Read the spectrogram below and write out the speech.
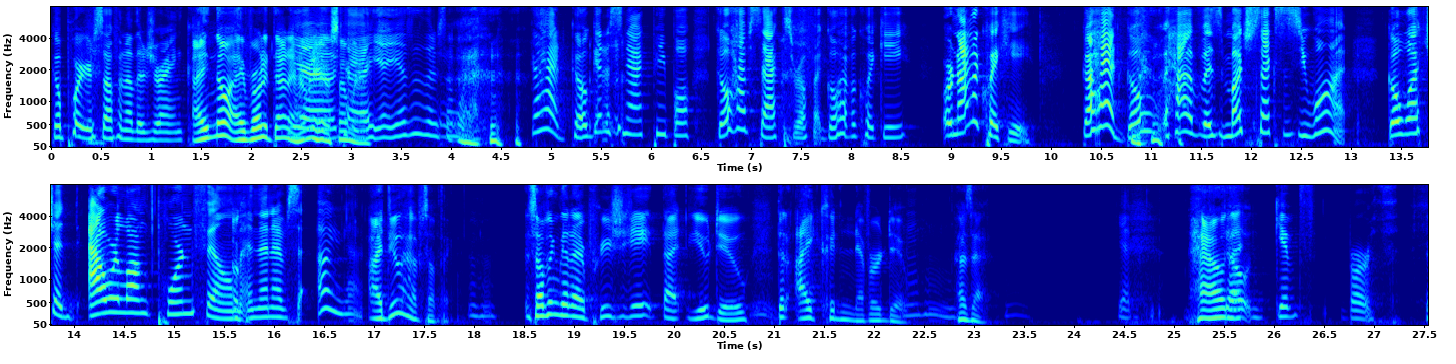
Go pour yourself another drink. I know I wrote it down. I have it yeah, here okay. somewhere. Yeah, yes, it's there somewhere. go ahead. Go get a snack, people. Go have sex real fast. Go have a quickie. Or not a quickie. Go ahead. Go have as much sex as you want. Go watch an hour long porn film Okay. and then have se- Oh, it. I do have something. Mm-hmm. Something that I appreciate that you do that I could never do. Mm-hmm. How's that? Yep. How Go give birth.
